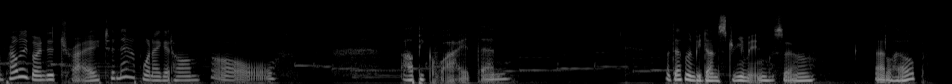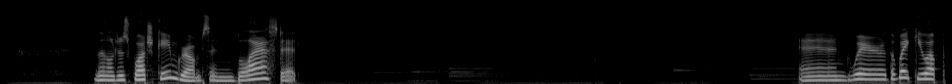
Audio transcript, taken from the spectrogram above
I'm probably going to try to nap when I get home. Oh. I'll be quiet then. I'll definitely be done streaming, so that'll help. then I'll just watch Game Grumps and blast it. And where the wake you up.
